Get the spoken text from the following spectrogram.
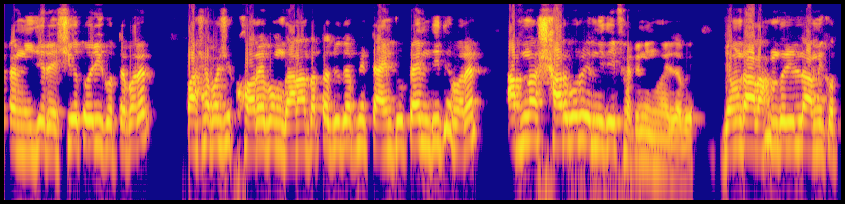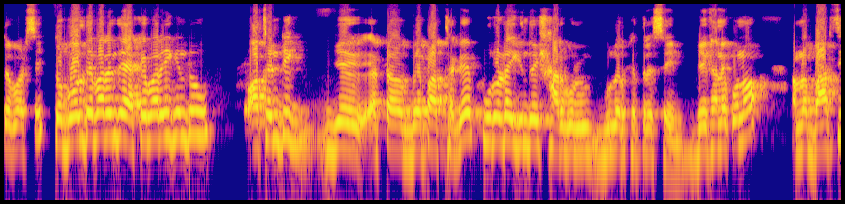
একটা নিজের রেশিও তৈরি করতে পারেন, পাশাপাশি খড় এবং দানাদারটা যদি আপনি টাইম টু টাইম দিতে পারেন, আপনার সার গরু এমনিতেই ফ্যাটেনিং হয়ে যাবে। যেমনটা আলহামদুলিল্লাহ আমি করতে পারছি। তো বলতে পারেন যে একেবারেই কিন্তু অথেন্টিক যে একটা ব্যাপার থাকে, পুরোটাই কিন্তু এই সার গরুগুলোর ক্ষেত্রে সেম যেখানে কোনো, আমরা বাড়তি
